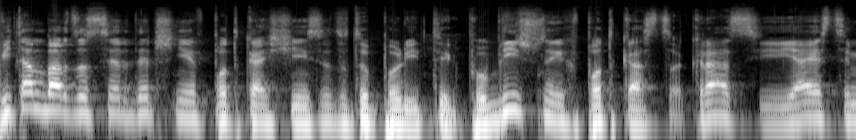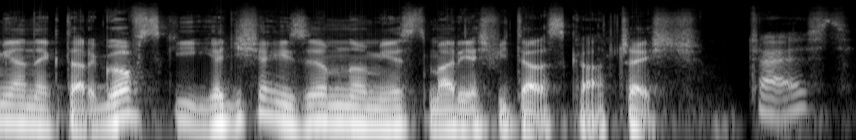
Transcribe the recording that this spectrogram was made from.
Witam bardzo serdecznie w podcaście Instytutu Polityk Publicznych, w podcastokracji. Ja jestem Janek Targowski, a dzisiaj ze mną jest Maria Świtalska. Cześć. Cześć.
